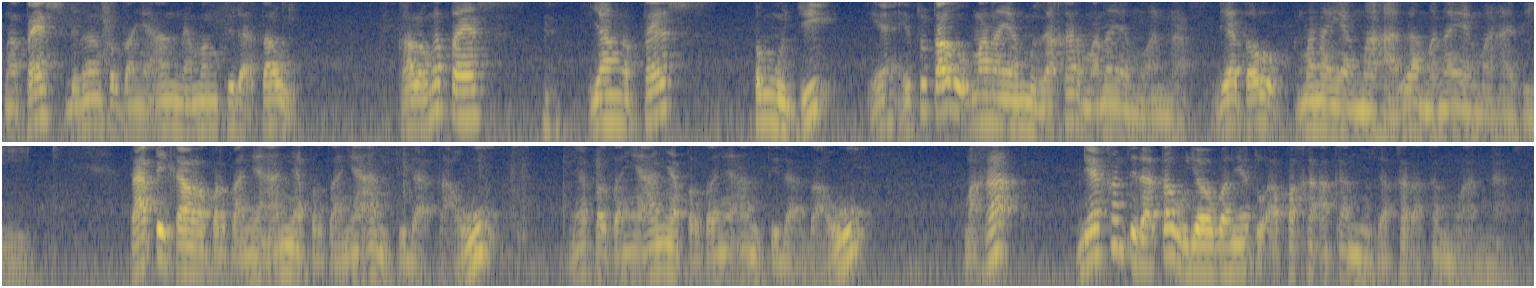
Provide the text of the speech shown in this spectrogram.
ngetes dengan pertanyaan memang tidak tahu. Kalau ngetes, yang ngetes penguji ya itu tahu mana yang muzakkar, mana yang muannas. Dia tahu mana yang mahadza, mana yang mahadhihi. Tapi kalau pertanyaannya pertanyaan tidak tahu, ya pertanyaannya pertanyaan tidak tahu, maka dia kan tidak tahu jawabannya itu apakah akan muzakkar akan muannas.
